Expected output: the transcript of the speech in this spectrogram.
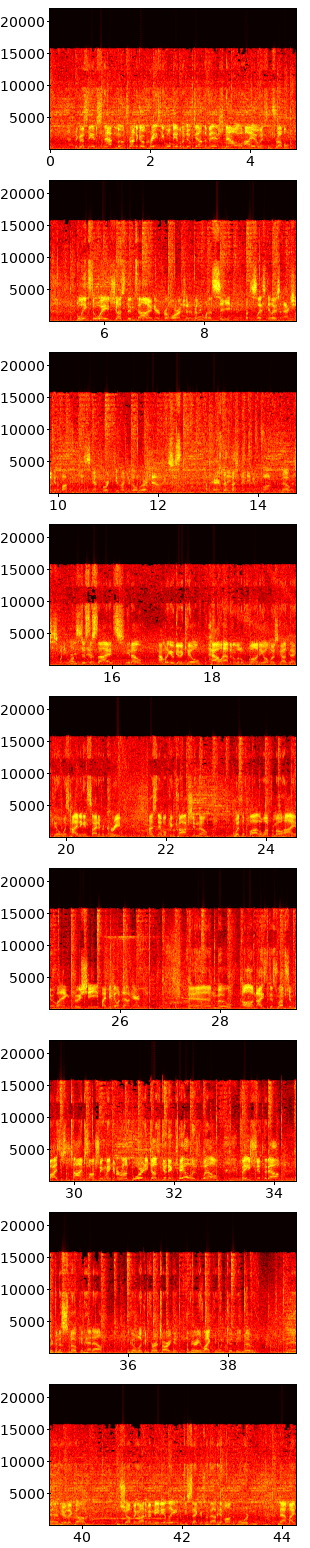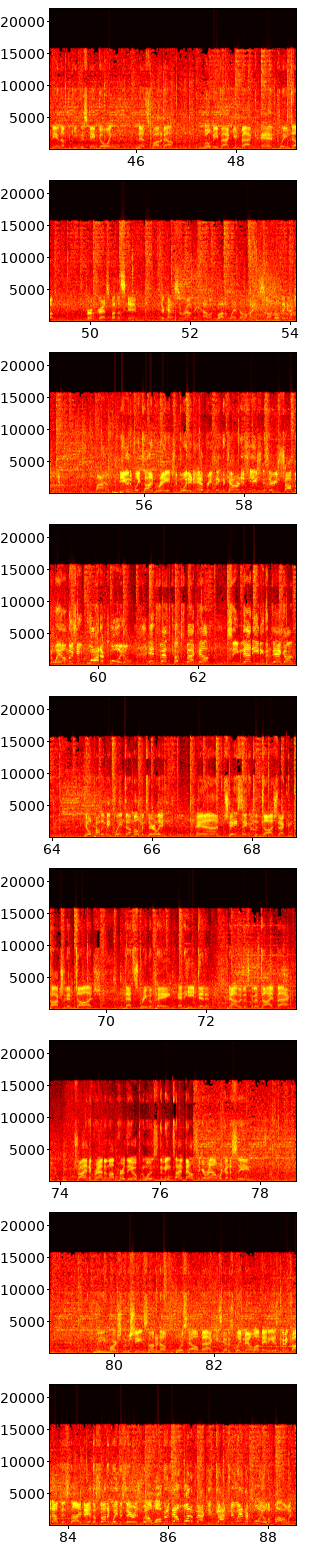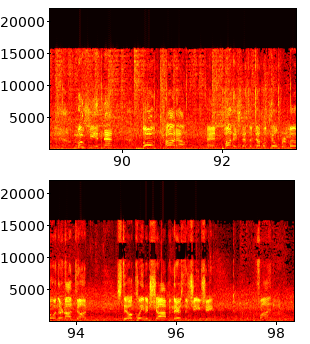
They're going to see him snap. Mu trying to go crazy. We'll be able to nuke down the Venge. Now Ohaiyo in some trouble. Blinks away just in time. Here for Orange, and I really want to see what the Slice Dealer is actually going to buy. He's got 4,200 gold right now. He's just apparently just making a fun. Nope. That's just what he wants He just do. decides, you know, I'm going to go get a kill. Hao having a little fun. He almost got that kill. Was hiding inside of a creep. Unstable concoction, though, with the follow-up from Ohaiyo. Playing Bushi, might be going down here. And Mu. Oh, nice disruption. Buys him some time. Sansheng making a run for it. He does get a kill as well. Phase shifted out. They're going to smoke and head out and go looking for a target. A very likely one could be Mu. And here they come. Jumping on him immediately. 50 seconds without him on the board. And that might be enough to keep this game going. Net spotted out. Will be vacuumed back and cleaned up. Firm grasp on this game. They're kind of surrounding Hao on the bottom lane, though. I just don't know if they can actually get him. Wow. Beautifully timed rage, avoided everything. The counter initiation is there. He's chopping away on Mushi. What a coil! Infest comes back out. See Net eating the Dagon. He'll probably be cleaned up momentarily. And chasing to dodge that concoction and dodge that scream of pain. And he did it. Now they're just going to dive back, trying to grab him up. Heard the open wounds. In the meantime, bouncing around. We're going to see the March of the Machine's not enough to force Hao back. He's got his blade mail up, and he is going to be caught out this time. And the Sonic Wave is there as well. Wall goes down. What a vacuum. Got to, and the coil to follow it. Mushi and Net both caught out and punished. That's a double kill for Mu, and they're not done. Still cleaning shop, and there's the GG. Finally.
